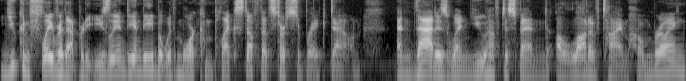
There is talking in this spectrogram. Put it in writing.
you can flavor that pretty easily in D and D, but with more complex stuff, that starts to break down, and that is when you have to spend a lot of time homebrewing,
